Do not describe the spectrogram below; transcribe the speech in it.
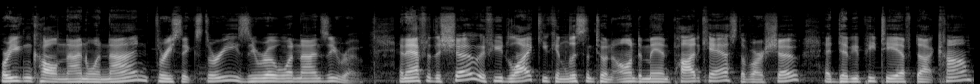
Or you can call 919 363 0190. And after the show, if you'd like, you can listen to an on demand podcast of our show at WPTF.com.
